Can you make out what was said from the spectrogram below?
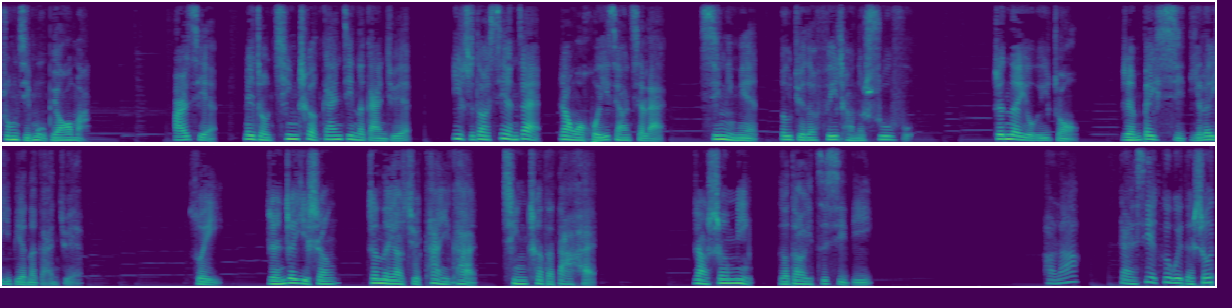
终极目标嘛。而且那种清澈干净的感觉，一直到现在让我回想起来，心里面都觉得非常的舒服，真的有一种人被洗涤了一遍的感觉。所以，人这一生真的要去看一看清澈的大海，让生命得到一次洗涤。好啦。感谢各位的收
